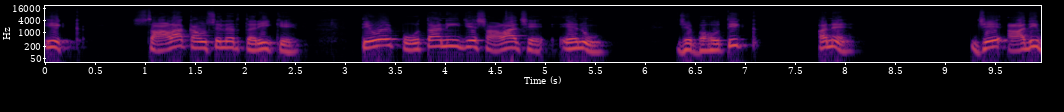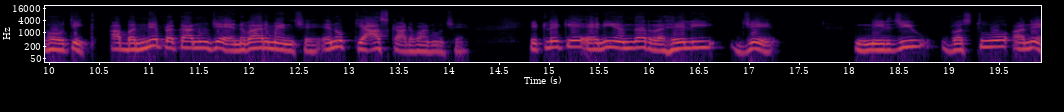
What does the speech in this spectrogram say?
એક શાળા કાઉન્સિલર તરીકે તેઓએ પોતાની જે શાળા છે એનું જે ભૌતિક અને જે આદિભૌતિક આ બંને પ્રકારનું જે એન્વાયરમેન્ટ છે એનો ક્યાસ કાઢવાનો છે. એટલે કે એની અંદર રહેલી જે નિર્જીવ વસ્તુઓ અને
